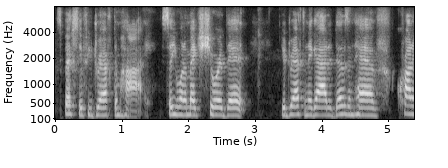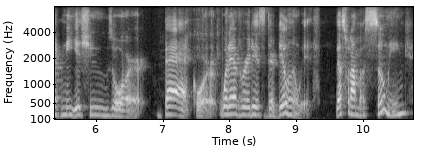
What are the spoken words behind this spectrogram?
especially if you draft them high. So you want to make sure that you're drafting a guy that doesn't have chronic knee issues or back or whatever it is they're dealing with. That's what I'm assuming.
